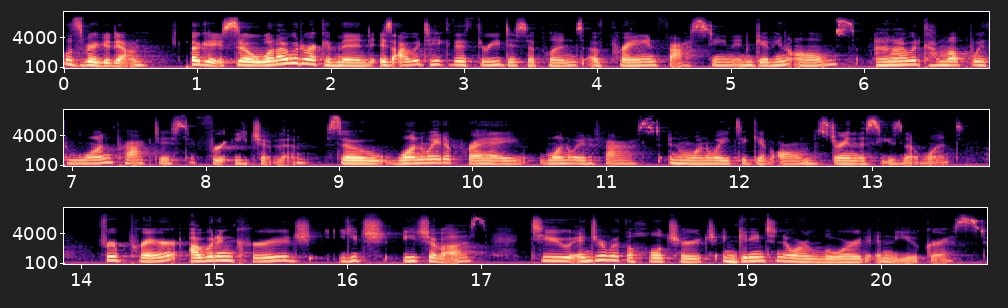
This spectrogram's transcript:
Let's break it down. Okay, so what I would recommend is I would take the three disciplines of praying, fasting, and giving alms, and I would come up with one practice for each of them. So, one way to pray, one way to fast, and one way to give alms during the season of Lent. For prayer, I would encourage each each of us to enter with the whole church and getting to know our Lord in the Eucharist.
